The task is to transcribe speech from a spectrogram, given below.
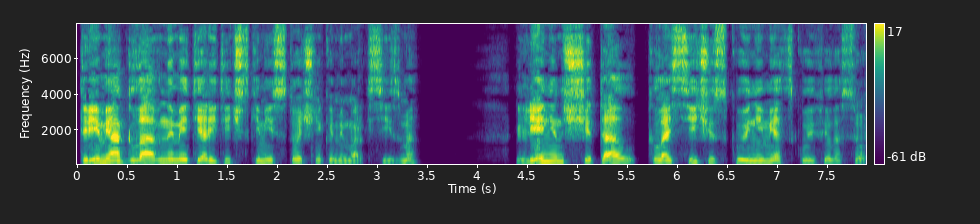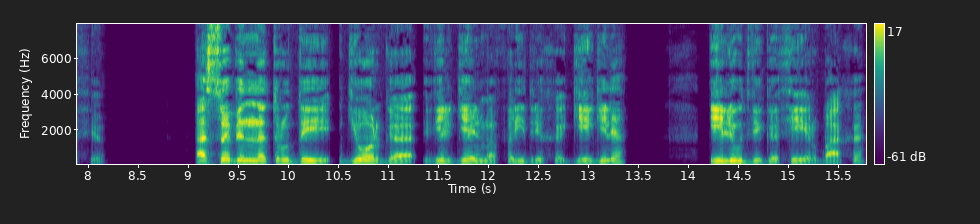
Тремя главными теоретическими источниками марксизма Ленин считал классическую немецкую философию, особенно труды Георга Вильгельма Фридриха Гегеля и Людвига Фейербаха,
